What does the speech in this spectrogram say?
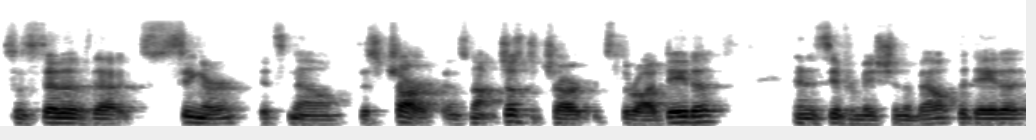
So instead of that singer, it's now this chart. And it's not just a chart, it's the raw data and it's information about the data.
